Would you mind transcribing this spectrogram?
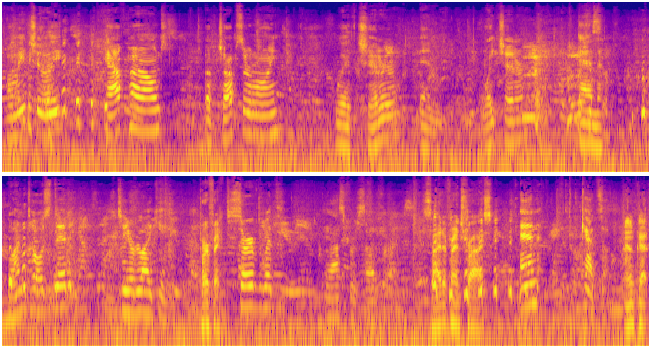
homemade chili, half pound of chopped sirloin with cheddar and white cheddar and bun toasted to your liking. Perfect. Served with, ask for side fries Side of French fries. and ketchup. And cat,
